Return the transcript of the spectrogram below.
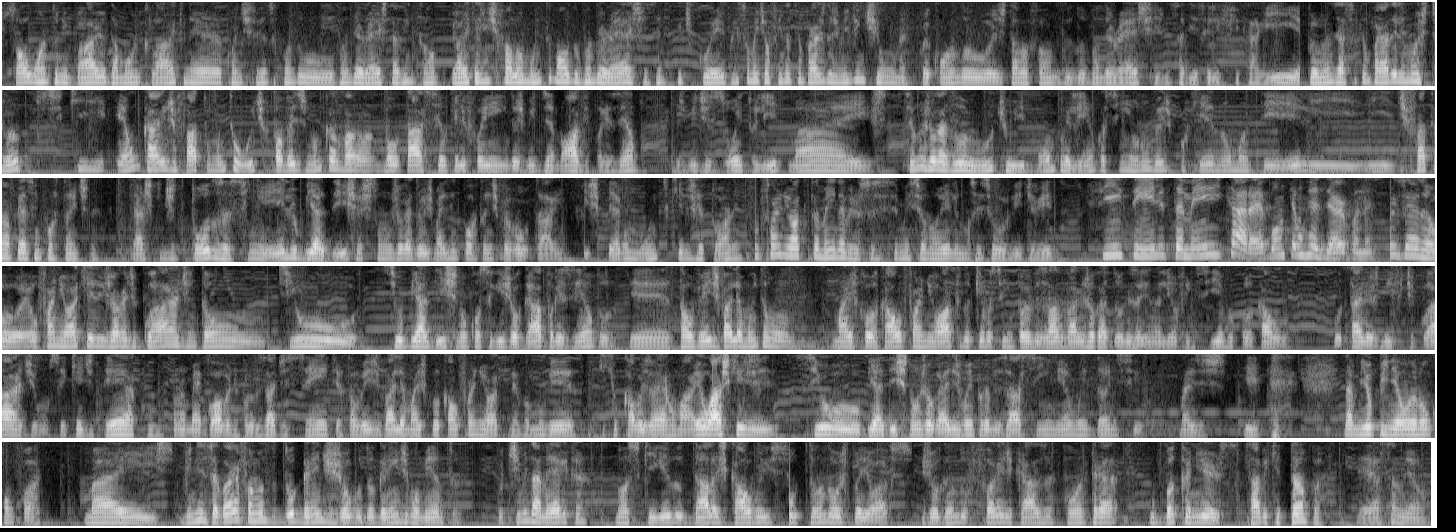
só o Anthony Barr e o Damon Clark, né? Com a diferença quando o Van Der Esch estava em campo. E olha que a gente falou muito mal do Van Der Esch, sempre criticou ele, principalmente ao fim da temporada de 2021, né? Foi quando a gente estava falando do Van Der Esch, não sabia se ele ficaria. Pelo menos essa temporada ele mostrou que é um cara de fato muito útil. Talvez nunca vá voltar a ser o que ele foi em 2019, por exemplo 2018 ali, mas sendo um jogador útil e bom pro elenco, assim, eu não vejo por que não manter ele e, e de fato é uma peça importante, né? Eu acho que de todos, assim, ele e o Biadechas são os jogadores mais importantes para voltarem. E espero muito que eles retornem. O Farniok também, né, Vinícius? Se você mencionou ele, não sei se eu ouvi direito. Sim, tem ele também. E, cara, é bom ter um reserva, né? Pois é, né? O, o Farniok, ele joga de guarda, então se o se o Biadish não conseguir jogar, por exemplo, é, talvez valha muito mais colocar o Farniok do que você improvisar vários jogadores ali na linha ofensiva, colocar o, o Tyler Smith de guarda, um sei que de teco, o McGovern improvisar de center, talvez valha mais colocar o Farniok, né? Vamos ver o que, que o Cowboys vai arrumar. Eu acho que se o Biadish não jogar, eles vão improvisar assim mesmo e dane-se, mas e, na minha opinião eu não concordo. Mas, Vinícius, agora falando do grande jogo, do grande momento, o time da América, nosso querido Dallas Cowboys, voltando aos playoffs, jogando fora de casa contra o Buccaneers. Sabe que tampa? É essa mesmo.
